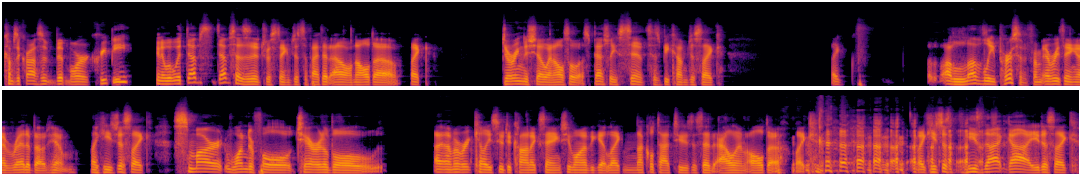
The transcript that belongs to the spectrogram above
comes across a bit more creepy. You know, what Deb Deb says is interesting. Just the fact that Alan Alda, like during the show, and also especially since, has become just like like a lovely person from everything I've read about him. Like he's just like smart, wonderful, charitable. I, I remember Kelly Sue DeConnick saying she wanted to get like knuckle tattoos that said Alan Alda. Like, like he's just he's that guy. You just like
